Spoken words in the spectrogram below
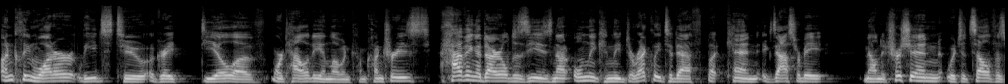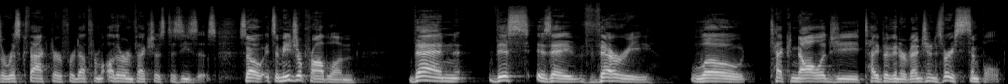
unclean water leads to a great deal of mortality in low income countries. Having a diarrheal disease not only can lead directly to death, but can exacerbate malnutrition, which itself is a risk factor for death from other infectious diseases. So it's a major problem. Then this is a very low technology type of intervention. It's very simple.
